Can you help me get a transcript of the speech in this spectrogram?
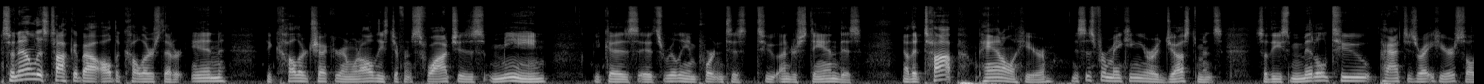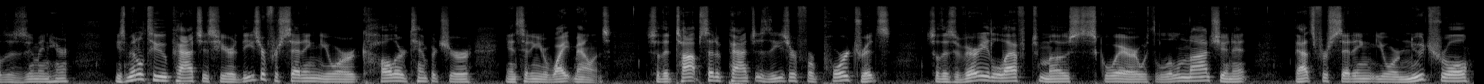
So now let's talk about all the colors that are in the color checker and what all these different swatches mean because it's really important to, to understand this. Now the top panel here, this is for making your adjustments. So these middle two patches right here, so I'll just zoom in here. These middle two patches here, these are for setting your color temperature and setting your white balance. So the top set of patches, these are for portraits. So this very leftmost square with a little notch in it, that's for setting your neutral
